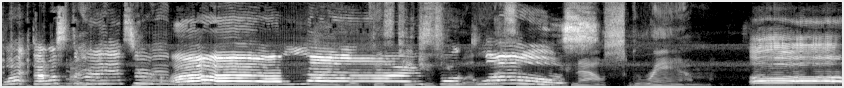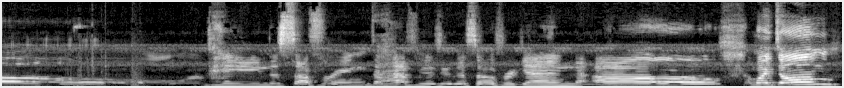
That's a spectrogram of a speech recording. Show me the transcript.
What? That wasn't the Are right in? answer. You're in. Oh ah, no! I hope this teaches so you a close. lesson. Now scram. Oh, the pain, the suffering, to have me do this over again. Oh, am I dumb?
